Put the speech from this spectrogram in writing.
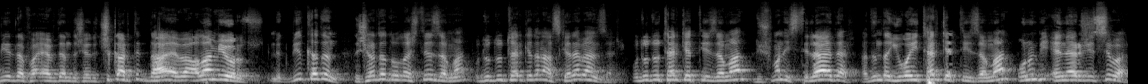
bir defa evden dışarı çıkarttık daha eve alamıyoruz. Şimdi bir kadın dışarıda dolaştığı zaman hududu terk eden askere benzer. Hududu terk ettiği zaman düşman istila eder. Kadın da yuvayı terk ettiği zaman onun bir enerjisi var.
